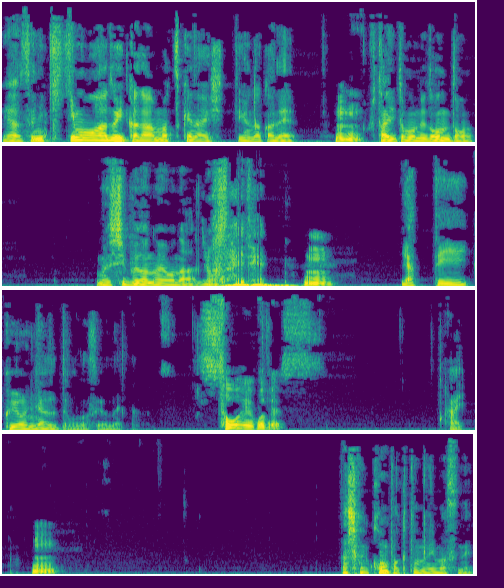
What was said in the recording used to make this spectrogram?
いや、それに効きも悪いからあんまつけないしっていう中で、うん。二人ともね、どんどん、蒸し風呂のような状態でうん。やっていくようになるってことですよね。そういうことです。はい。うん。確かにコンパクトになりますね。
